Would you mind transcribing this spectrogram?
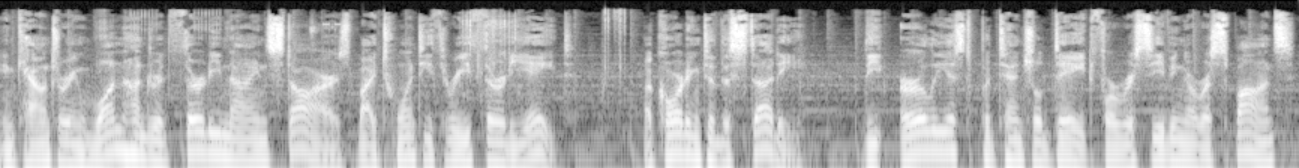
encountering 139 stars by 2338. According to the study, the earliest potential date for receiving a response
